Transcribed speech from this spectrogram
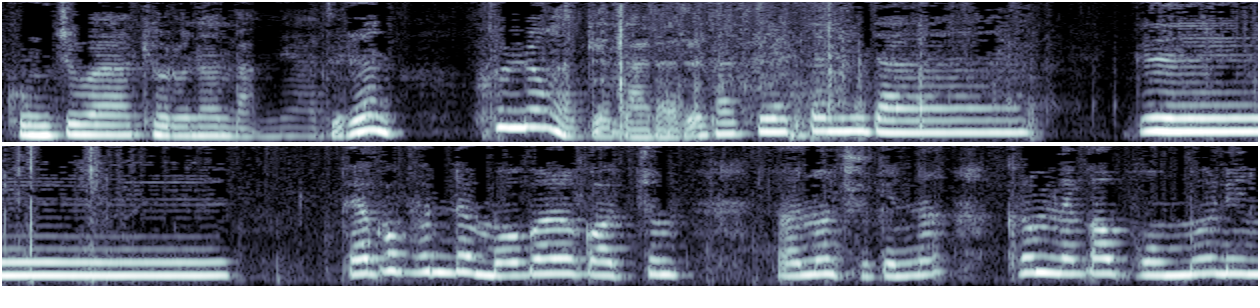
공주와 결혼한 막내 아들은 훌륭하게 나라를 다스렸답니다. 끝. 배고픈데 먹을 것 좀 나눠주겠나? 그럼 내가 보물인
